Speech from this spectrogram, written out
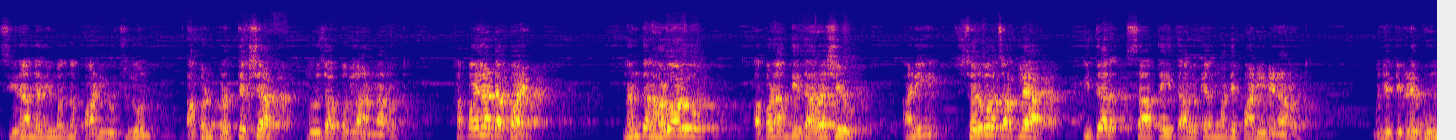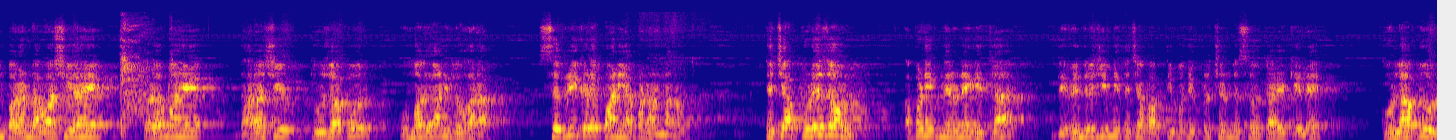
सीना नदीमधनं पाणी उचलून आपण प्रत्यक्षात तुळजापूरला आणणार आहोत. हा पहिला टप्पा आहे. नंतर हळूहळू आपण अगदी धाराशिव आणि सर्वच आपल्या इतर सातही तालुक्यांमध्ये पाणी नेणार आहोत. म्हणजे तिकडे भूम परांडा वाशी आहे कळम आहे धाराशिव तुळजापूर उमरगा आणि लोहारा. सगळीकडे पाणी आपण आणणार आहोत. त्याच्या पुढे जाऊन आपण एक निर्णय घेतला देवेंद्रजींनी त्याच्या बाबतीमध्ये प्रचंड सहकार्य केलंय. कोल्हापूर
